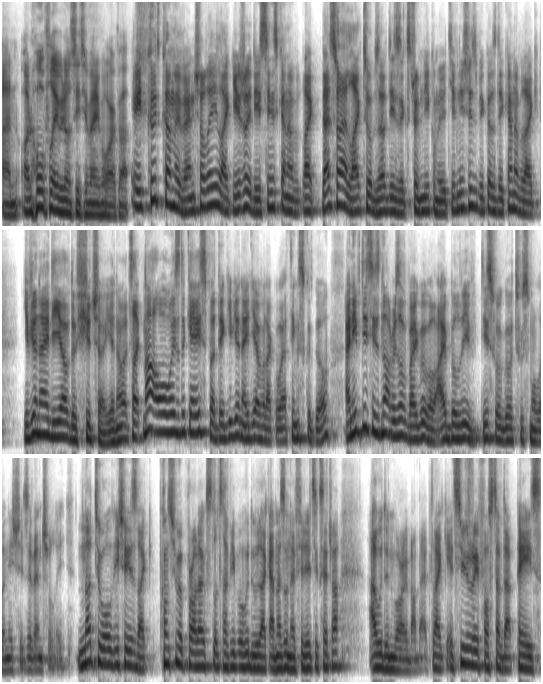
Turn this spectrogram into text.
and and hopefully we don't see too many more. But It could come eventually. Like usually these things kind of like that's why I like to observe these extremely competitive niches because they kind of like give you an idea of the future. You know, it's like not always the case, but they give you an idea of like where things could go. And if this is not resolved by Google, I believe this will go to smaller niches eventually. Not to all niches like consumer products. Lots of people who do like Amazon affiliates, etc. I wouldn't worry about that. Like it's usually for stuff that pays,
